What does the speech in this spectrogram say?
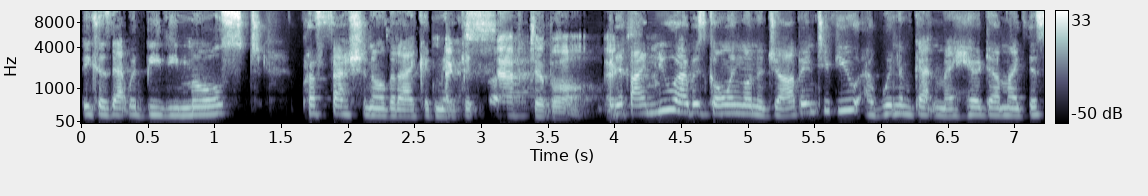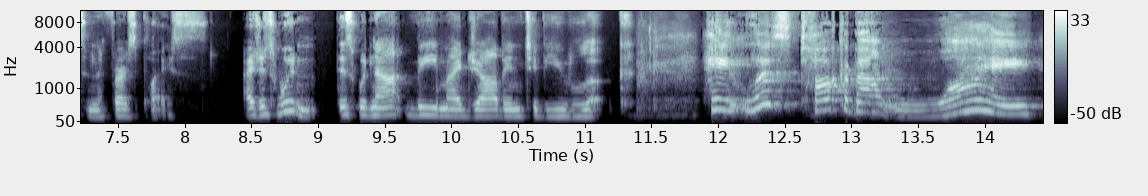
because that would be the most professional that I could make acceptable. But if I knew I was going on a job interview, I wouldn't have gotten my hair done like this in the first place. I just wouldn't. This would not be my job interview look. Hey, let's talk about why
